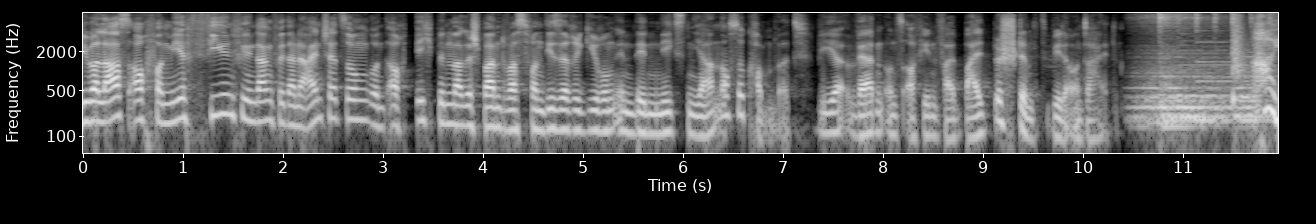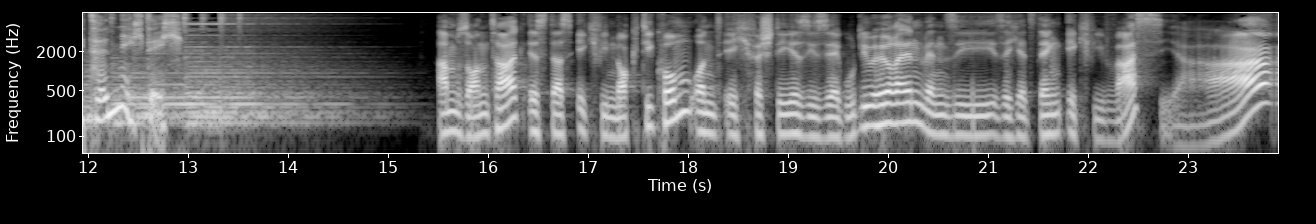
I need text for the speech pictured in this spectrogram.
Lieber Lars, auch von mir vielen, vielen Dank für deine Einschätzung und auch ich bin mal gespannt, was von dieser Regierung in den nächsten Jahren noch so kommen wird. Wir werden uns auf jeden Fall bald bestimmt wieder unterhalten. Heute nicht ich. Am Sonntag ist das Äquinoktikum und ich verstehe Sie sehr gut, liebe HörerInnen, wenn Sie sich jetzt denken, Äqui was? Ja,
